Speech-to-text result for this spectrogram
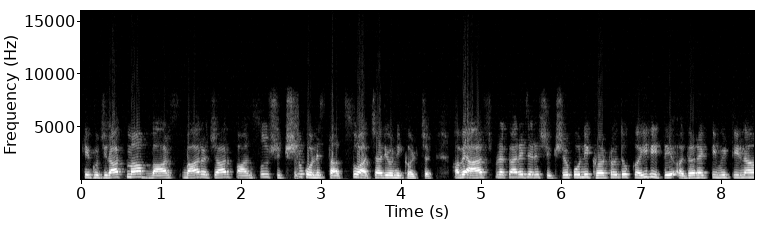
કે ગુજરાતમાં બાર બાર હજાર પાંચસો શિક્ષકો અને સાતસો આચાર્યોની ઘટ છે. હવે આ જ પ્રકારે જયારે શિક્ષકોની ઘટ હોય તો કઈ રીતે અધર એક્ટિવિટીના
